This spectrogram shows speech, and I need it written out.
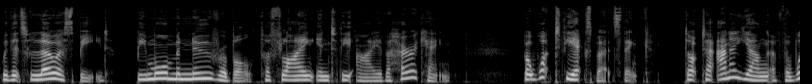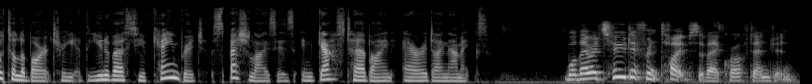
with its lower speed, be more manoeuvrable for flying into the eye of a hurricane? But what do the experts think? Dr. Anna Young of the Whittle Laboratory at the University of Cambridge specialises in gas turbine aerodynamics. Well, there are two different types of aircraft engine.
